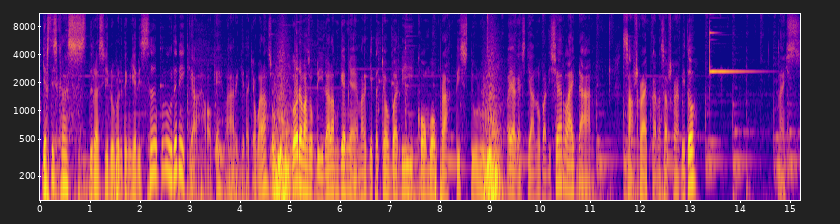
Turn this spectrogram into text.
Justice Crash durasi 20 detik menjadi 10 detik ya. Oke mari kita coba langsung. Gue udah masuk di dalam gamenya ya. Mari kita coba di combo praktis dulu. Oh ya guys jangan lupa di share like dan subscribe. Karena subscribe itu nice.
